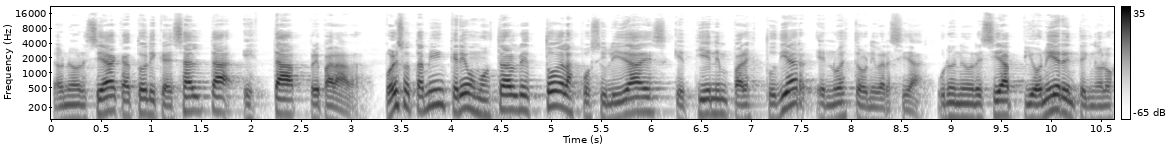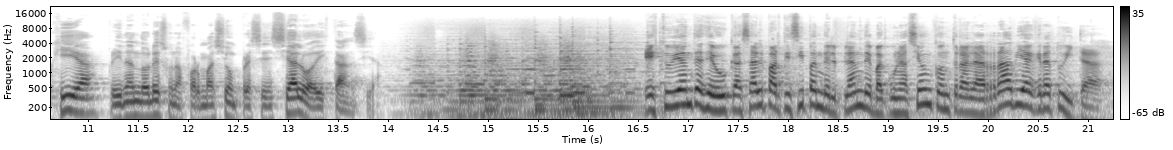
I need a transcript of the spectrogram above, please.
La Universidad Católica de Salta está preparada. Por eso también queremos mostrarles todas las posibilidades que tienen para estudiar en nuestra universidad. Una universidad pionera en tecnología, brindándoles una formación presencial o a distancia. Estudiantes de UCASAL participan del plan de vacunación contra la rabia gratuita.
